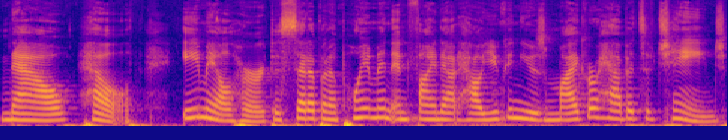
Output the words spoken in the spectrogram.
Now Health. Email her to set up an appointment and find out how you can use micro habits of change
